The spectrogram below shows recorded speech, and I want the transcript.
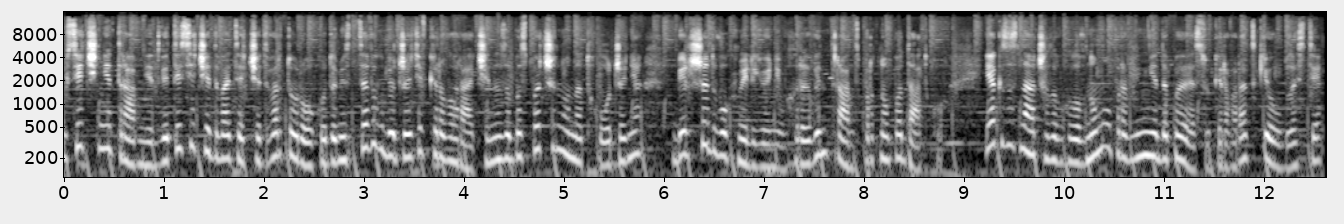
У січні-травні 2024 року до місцевих бюджетів Кіровоградщини забезпечено надходження більше 2 мільйонів гривень транспортного податку. Як зазначили в головному управлінні ДПС у Кіровоградській області,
